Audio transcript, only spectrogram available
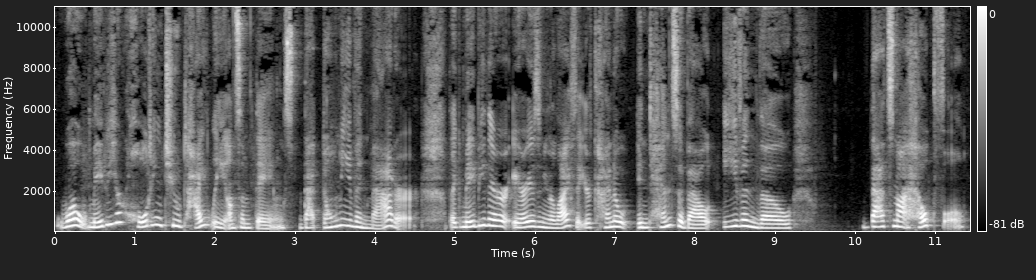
whoa, maybe you're holding too tightly on some things that don't even matter. Like maybe there are areas in your life that you're kind of intense about, even though that's not helpful.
